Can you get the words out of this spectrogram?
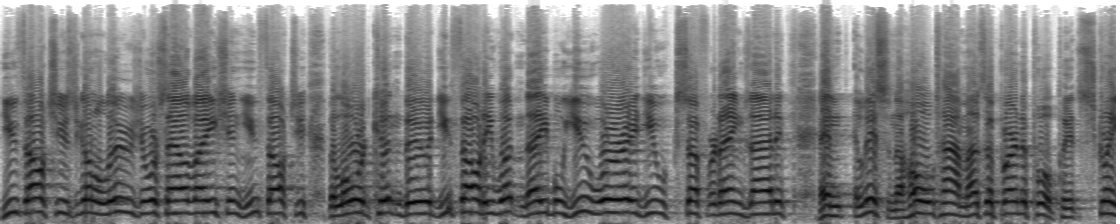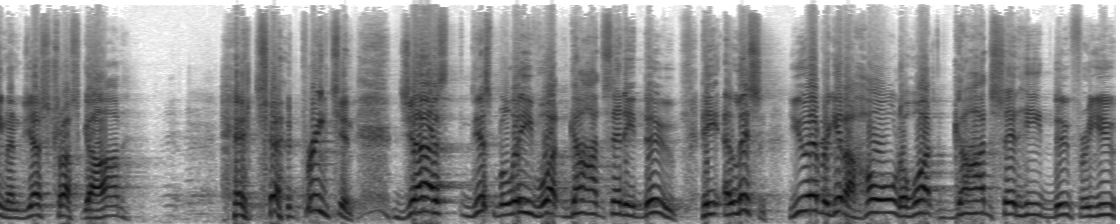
You thought you was going to lose your salvation. You thought you, the Lord couldn't do it. You thought He wasn't able. You worried. You suffered anxiety. And listen, the whole time I was up there in the pulpit screaming, just trust God. preaching. Just, just believe what God said He'd do. He, uh, listen, you ever get a hold of what God said He'd do for you,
